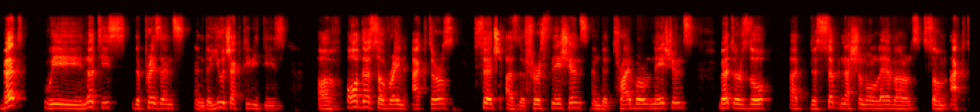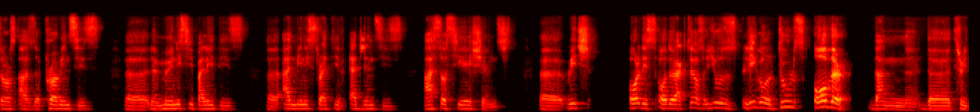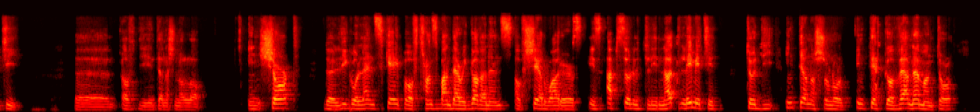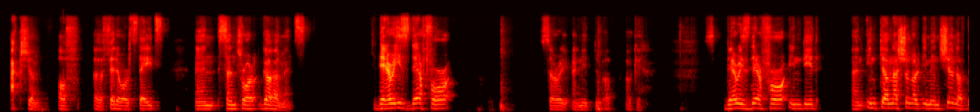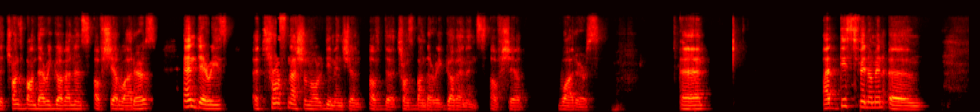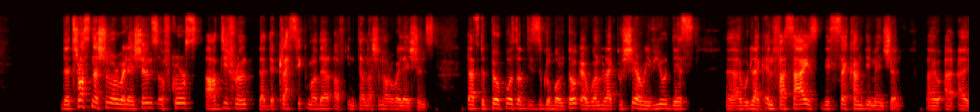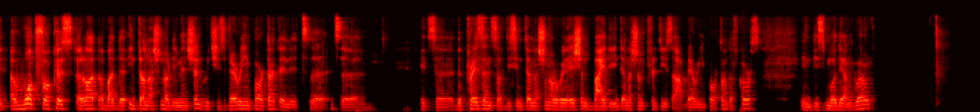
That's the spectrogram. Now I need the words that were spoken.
But we notice the presence and the huge activities of other sovereign actors, such as the First Nations and the tribal nations, but also at the subnational levels, some actors as the provinces, uh, the municipalities, uh, administrative agencies, associations, uh, which all these other actors use legal tools other than uh, the treaty uh, of the international law. In short, the legal landscape of transboundary governance of shared waters is absolutely not limited to the international intergovernmental action of uh, federal states and central governments. There is therefore, sorry, I need to, oh, okay. There is therefore indeed an international dimension of the transboundary governance of shared waters, and there is a transnational dimension of the transboundary governance of shared waters. Uh, at this phenomenon, um, the transnational relations, of course, are different than the classic model of international relations. That's the purpose of this global talk. I would like to share with you this, uh, I would like to emphasize this second dimension. I, I, I, won't focus a lot about the international dimension, which is very important, and it's uh, it's uh, it's uh, the presence of this international relation by the international treaties are very important, of course, in this modern world.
